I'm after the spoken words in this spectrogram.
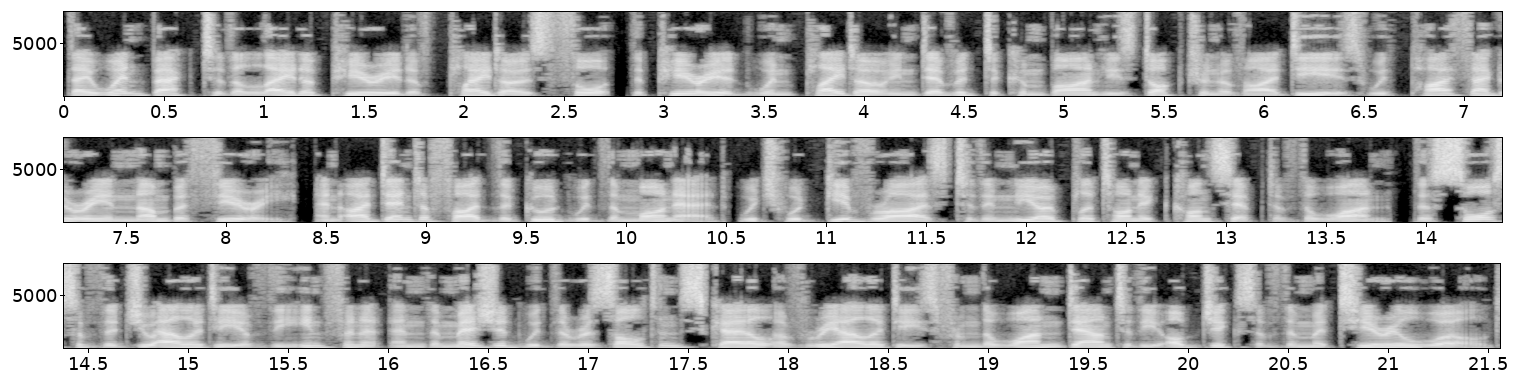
They went back to the later period of Plato's thought, the period when Plato endeavored to combine his doctrine of ideas with Pythagorean number theory, and identified the good with the monad which would give rise to the Neoplatonic concept of the One, the source of the duality of the infinite and the measured with the resultant scale of realities from the One down to the objects of the material world.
